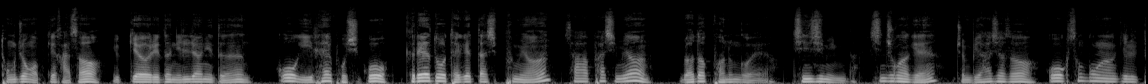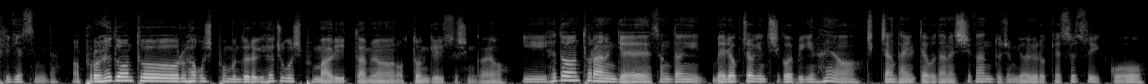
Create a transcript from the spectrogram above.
동종업계 가서 6개월이든 1년이든 꼭 일해 보시고 그래도 되겠다 싶으면 사업하시면 몇 억 버는 거예요. 진심입니다. 신중하게 준비하셔서 꼭 성공하길 빌겠습니다. 앞으로 헤드헌터를 하고 싶은 분들에게 해주고 싶은 말이 있다면 어떤 게 있으신가요? 이 헤드헌터라는 게 상당히 매력적인 직업이긴 해요. 직장 다닐 때보다는 시간도 좀 여유롭게 쓸 수 있고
